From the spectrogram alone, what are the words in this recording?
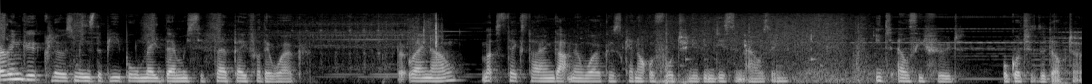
Wearing good clothes means the people who made them receive fair pay for their work. But right now, most textile and garment workers cannot afford to live in decent housing, eat healthy food, or go to the doctor.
